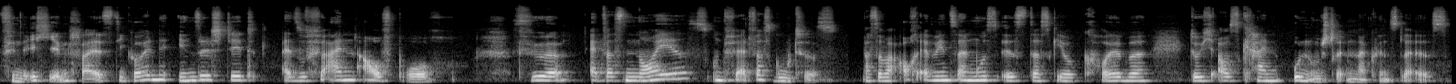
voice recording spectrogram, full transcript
Finde ich jedenfalls. Die goldene Insel steht also für einen Aufbruch, für etwas Neues und für etwas Gutes. Was aber auch erwähnt sein muss, ist, dass Georg Kolbe durchaus kein unumstrittener Künstler ist.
